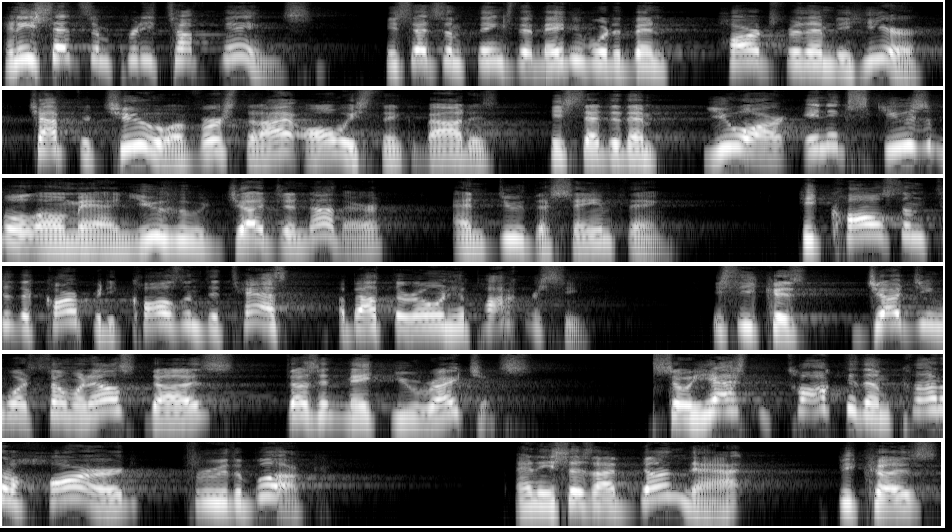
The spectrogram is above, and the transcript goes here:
And he said some pretty tough things. He said some things that maybe would have been hard for them to hear. Chapter 2, a verse that I always think about is, he said to them, You are inexcusable, O man, you who judge another and do the same thing. He calls them to the carpet. He calls them to task about their own hypocrisy. You see, because judging what someone else does doesn't make you righteous. So he has to talk to them kind of hard through the book. And he says, I've done that because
